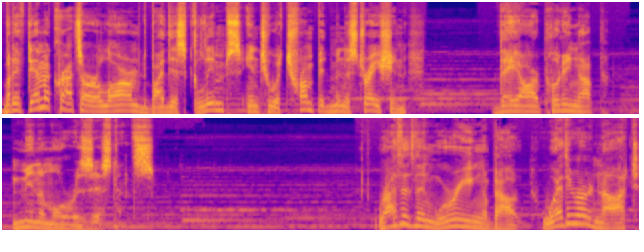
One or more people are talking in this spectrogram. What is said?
But if Democrats are alarmed by this glimpse into a Trump administration, they are putting up minimal resistance. Rather than worrying about whether or not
